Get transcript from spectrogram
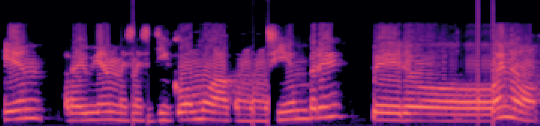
bien, re bien, me sentí cómoda como siempre, pero bueno,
